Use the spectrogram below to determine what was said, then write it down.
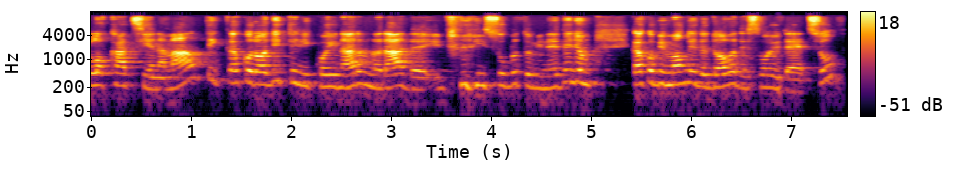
lokacije na Malti, kako roditelji koji naravno rade i, i subotom i nedeljom, kako bi mogli da dovode svoju decu.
